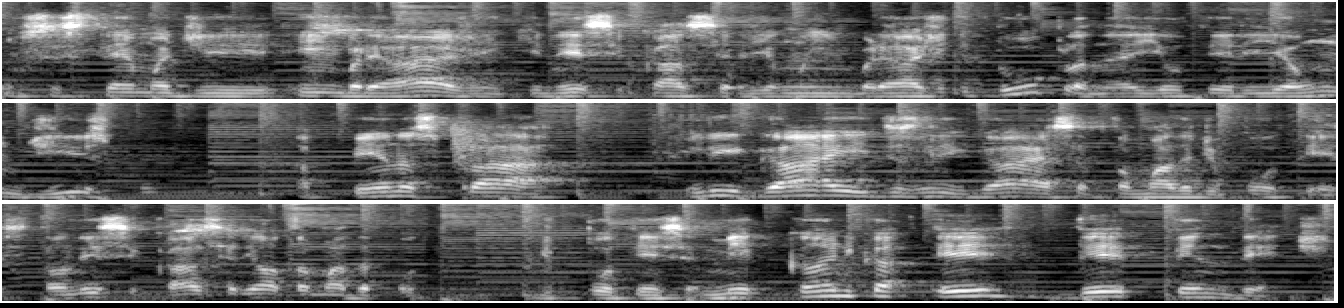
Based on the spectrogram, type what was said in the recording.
um sistema de embreagem, que nesse caso seria uma embreagem dupla, né, e eu teria um disco apenas para ligar e desligar essa tomada de potência. Então, nesse caso, seria uma tomada de potência mecânica e dependente.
